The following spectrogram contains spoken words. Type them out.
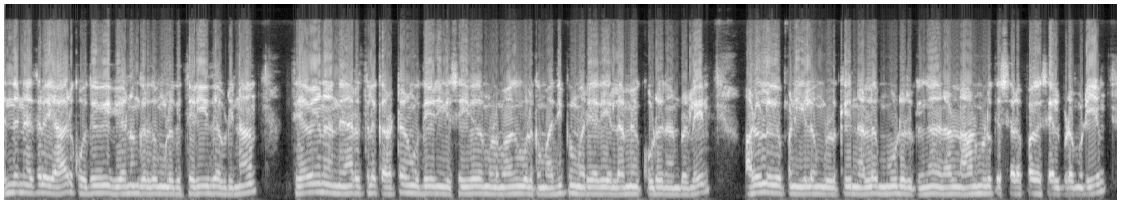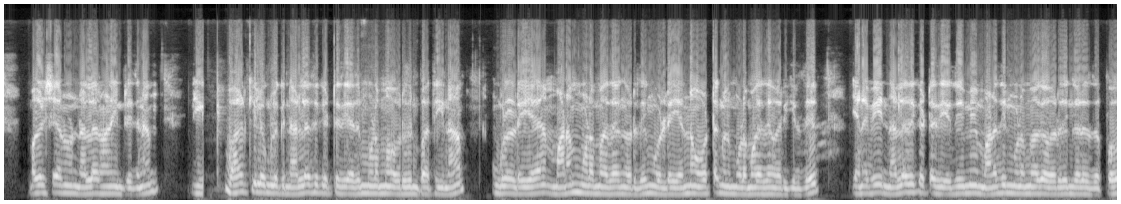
எந்த நேரத்தில் யாருக்கு உதவி வேணுங்கிறது உங்களுக்கு தெரியுது அப்படின்னா தேவையான நேரத்தில் கரெக்டான உதவி நீங்கள் செய்வதன் மூலமாக உங்களுக்கு மதிப்பு மரியாதை எல்லாமே கூட நண்பர்களே. அலுவலக பணிகள் உங்களுக்கு நல்ல மூடு இருக்குங்க. அதனால் நாள் முழுக்க சிறப்பாக செயல்பட முடியும். மகிழ்ச்சியான ஒரு நல்ல நாள் இன்றைய தினம். நீங்கள் வாழ்க்கையில் உங்களுக்கு நல்லது கெட்டது எதன் மூலமாக வருதுன்னு பார்த்தீங்கன்னா உங்களுடைய மனம் மூலமாக தான் வருது. உங்களுடைய எண்ண ஓட்டங்கள் மூலமாக தான் வருகிறது. எனவே நல்லது கெட்டது எதுவுமே மனதின் மூலமாக வருதுங்கிறதப்போ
